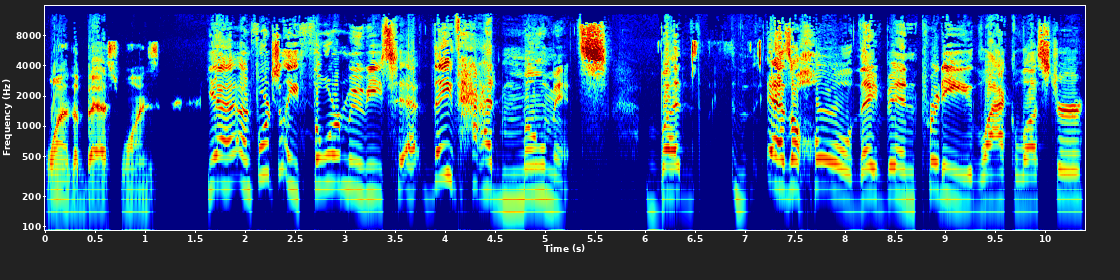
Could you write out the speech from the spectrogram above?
one of the best ones. Yeah, unfortunately, Thor movies uh, they've had moments, but as a whole, they've been pretty lackluster.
